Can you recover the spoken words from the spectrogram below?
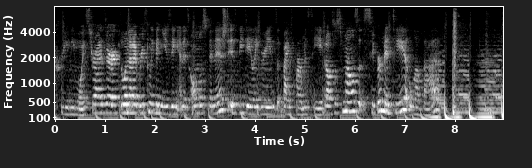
creamy moisturizer. The one that I've recently been using and is almost finished is the Daily Greens by Farmacy. It also smells super minty. Love that.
